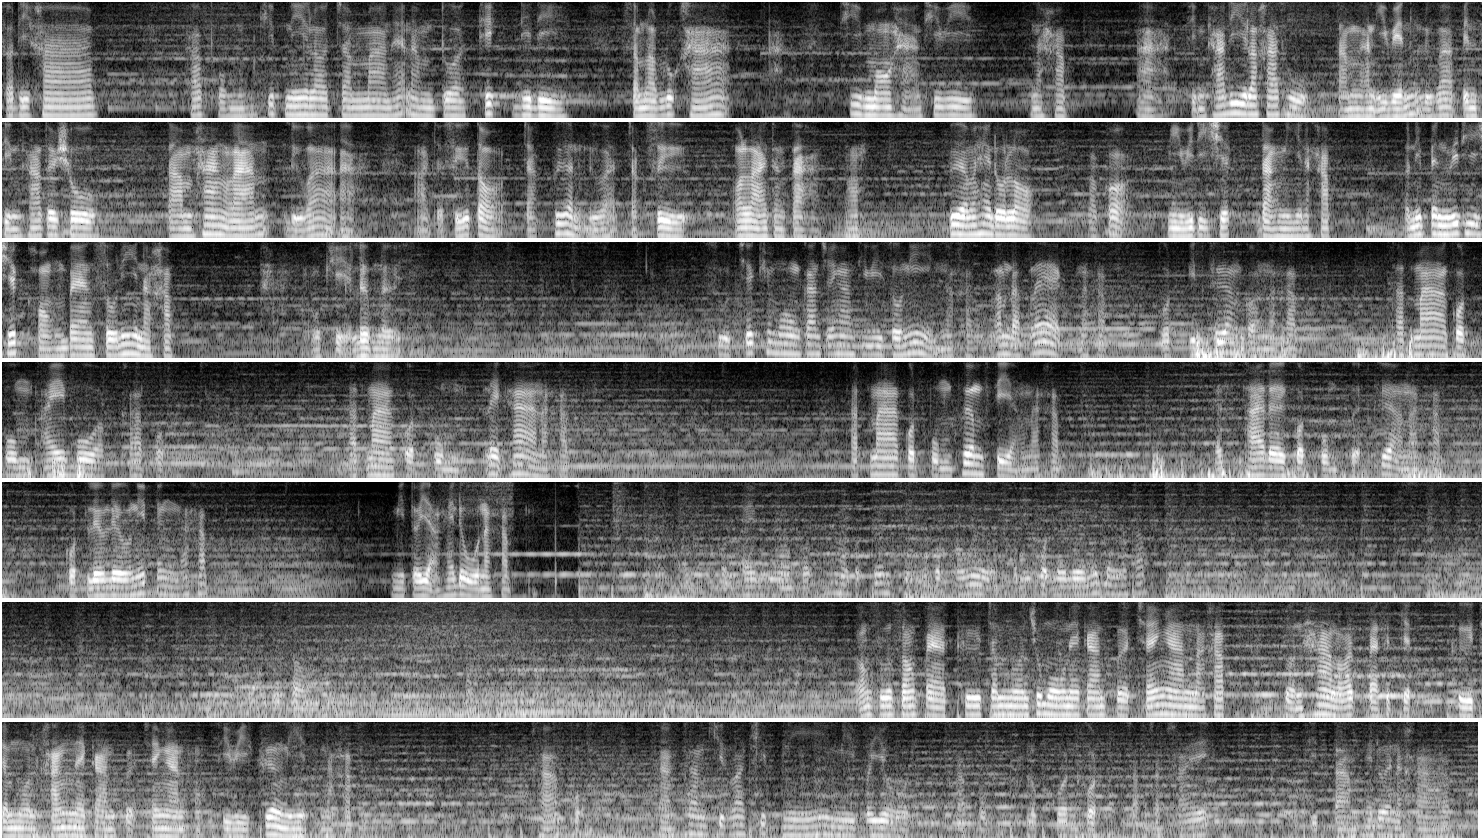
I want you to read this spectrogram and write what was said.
สวัสดีครับ ครับผมคลิปนี้เราจะมาแนะนำตัวทิกดีๆสำหรับลูกค้าที่มองหาทีวีนะครับอ่าสินค้าดีราคาถูกตามงานอีเวนต์หรือว่าเป็นสินค้าตัวโชว์ตามห้างร้านหรือว่าอาอาจจะซื้อต่อจากเพื่อนหรือว่าจากสื่อออนไลน์ต่างๆเนาะเพื่อไม่ให้โดนหลอกเราก็มีวิธีเช็คดังนี้นะครับ อันนี้เป็นวิธีเช็คของแบรนด์ Sony นะครับ โอเค เริ่มเลย สูตรเช็คชั่วโมงการใช้งานทีวี Sony นะครับลำดับแรกนะครับ กดปิดเครื่องก่อนนะครับ ถัดมากดปุ่ม i บวกครับผมถัดมากดปุ่มเลข 5 นะครับ ถัดมากดปุ่มเพิ่มเสียงนะครับ และสุดท้ายเลยกดปุ่มเปิดเครื่องนะครับ กดเร็วๆนิดนึงนะครับ มีตัวอย่างให้ดูนะครับ กดไอบัวกด5กดเพิ่มเสียงกด power ตอนนี้กดเร็วๆนิดนึงนะครับอางที่สอง 2028 คือจำนวนชั่วโมงในการเปิดใช้งานนะครับ ส่วน 587 คือจำนวนครั้งในการเปิดใช้งานของทีวีเครื่องนี้นะครับ ครับผม หากท่านคิดว่าคลิปนี้มีประโยชน์ครับผมรบกวนกด Subscribe กดติดตามให้ด้วยนะครับ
